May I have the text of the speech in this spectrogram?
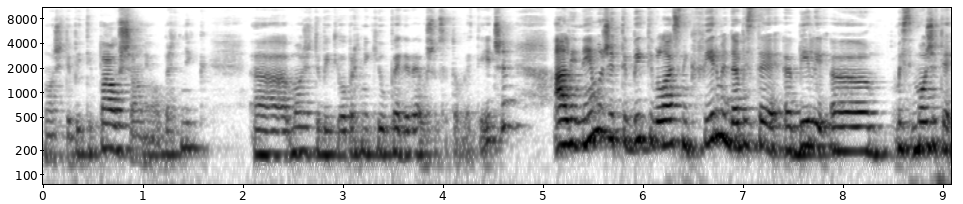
možete biti paušalni obrtnik, možete biti obrtnik i u PDV-u što se toga tiče, ali ne možete biti vlasnik firme da biste e, bili, uh, mislim, možete,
